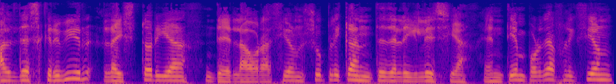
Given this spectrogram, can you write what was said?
Al describir la historia de la oración suplicante de la Iglesia en tiempos de aflicción,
